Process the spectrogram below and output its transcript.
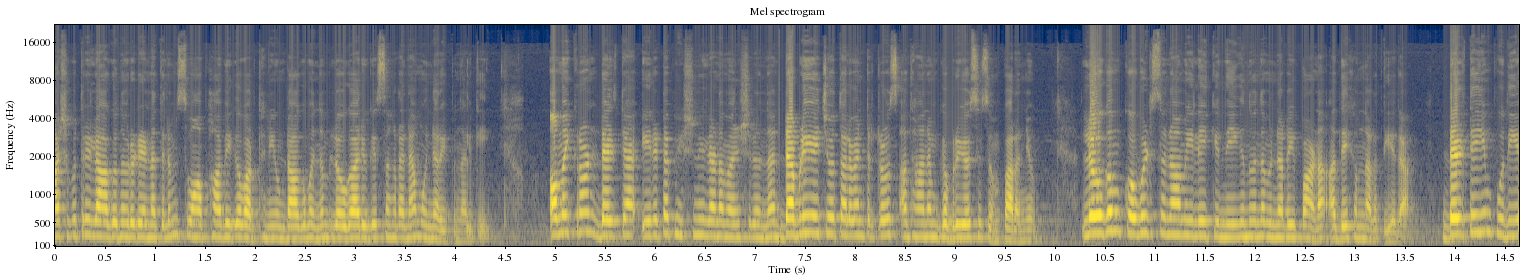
ആശുപത്രിയിലാകുന്നവരുടെ എണ്ണത്തിലും സ്വാഭാവിക വർധനയുണ്ടാകുമെന്നും ലോകാരോഗ്യ സംഘടന മുന്നറിയിപ്പ് നൽകി. ഒമിക്രോൺ ഡെൽറ്റ ഇരട്ട ഭീഷണിയിലാണ് മനുഷ്യരെന്ന് ഡബ്ല്യു എച്ച്ഒ തലവൻ ടെട്രോസ് അധാനം ഗബ്രിയോസിസും പറഞ്ഞു. ലോകം കോവിഡ് സുനാമിയിലേക്ക് നീങ്ങുന്നുവെന്ന മുന്നറിയിപ്പാണ് അദ്ദേഹം നടത്തിയത്. ഡെൽറ്റയും പുതിയ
